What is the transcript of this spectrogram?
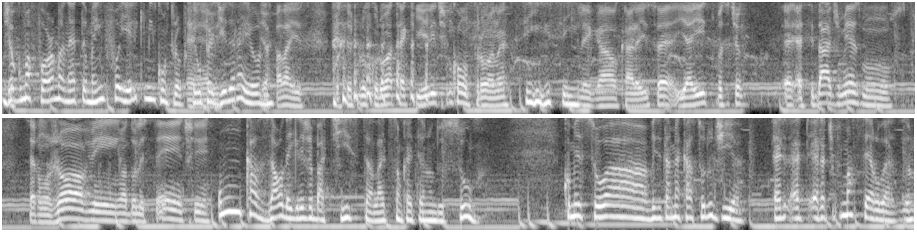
de alguma forma, né, também foi ele que me encontrou, porque É, o perdido era eu, ia né? falar isso. Você procurou até que ele te encontrou, né? Sim, Que sim. legal, cara. Isso é. E aí você tinha. É, é cidade mesmo? Uns... Era um jovem, um adolescente? Um casal da Igreja Batista, lá de São Caetano do Sul, começou a visitar minha casa todo dia. Era, era- era tipo uma célula. Eu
